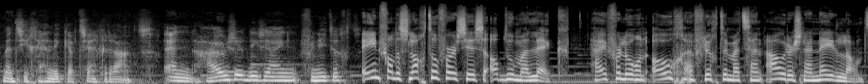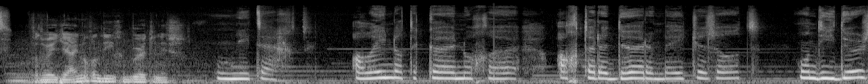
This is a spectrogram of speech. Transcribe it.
mensen die gehandicapt zijn geraakt. En huizen die zijn vernietigd. Een van de slachtoffers is Abdul Malek. Hij verloor een oog en vluchtte met zijn ouders naar Nederland. Wat weet jij nog van die gebeurtenis? Niet echt. Alleen dat ik uh, nog uh, achter de deur een beetje zat. Want die deur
